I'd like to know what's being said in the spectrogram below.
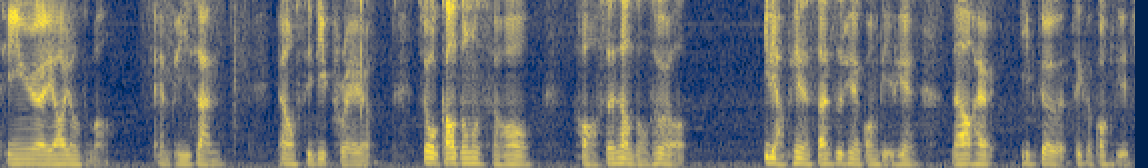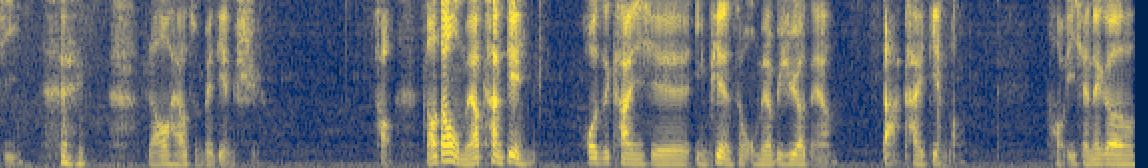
听音乐要用什么？MP3，要用 CD player，所以我高中的时候，好，身上总是会有一两片、三四片的光碟片，然后还有。一个这个光碟机，然后还要准备电池。好，然后当我们要看电影或者是看一些影片的时候，我们要必须要怎样？打开电脑。好，以前那个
